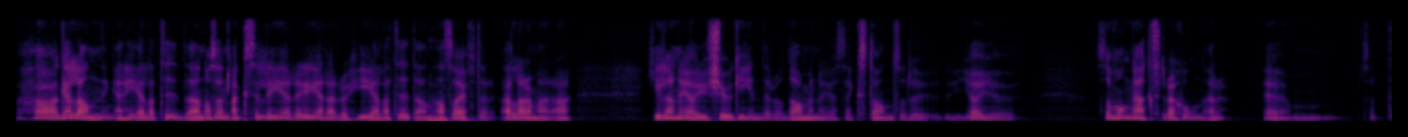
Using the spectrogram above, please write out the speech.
höga landningar hela tiden och sen accelererar du hela tiden. Alltså efter alla de här killarna gör ju 20 hinder och damerna gör 16 så du gör ju så många accelerationer. Ehm, så att,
